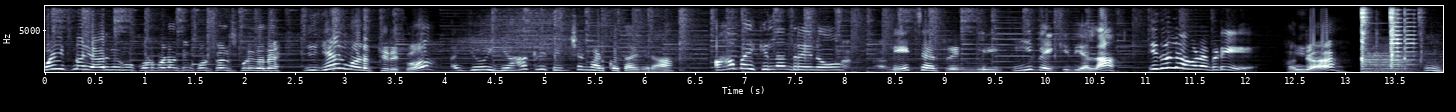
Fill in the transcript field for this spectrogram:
ಬೈಕ್ನ ಯಾರಿಗೂ ಕೊಡ್ಬೇಡ ಅಂತ ಹಿಂಗ್ ಕೊಟ್ಟು ಕಳಿಸ್ಬಿಟ್ಟಿದ್ದಾನೆ. ಈಗ ಏನ್ ಕಿರಿಕು? ಅಯ್ಯೋ ಯಾಕ್ರಿ ಟೆನ್ಷನ್ ಮಾಡ್ಕೋತಾ ಇದ್ದೀರಾ? ಆ ಬೈಕ್ ಇಲ್ಲ ಅಂದ್ರೆ ಏನು? ನೇಚರ್ ಫ್ರೆಂಡ್ಲಿ ಈ ಬೈಕ್ ಇದೆಯಲ್ಲ? ಇದರಲ್ಲಿ ಹೋಗೋಣ ಬಿಡಿ. ಹಂಗ? ಹ್ಮ್.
